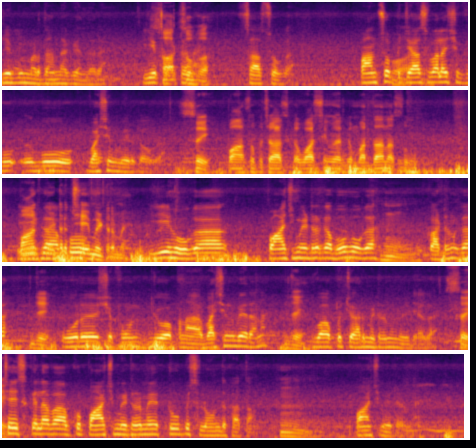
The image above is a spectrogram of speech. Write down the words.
ये भी मर्दाना के अंदर है। ये 700 काटन का? सात सौ का। पाँच सौ पचास वाला वो वाशिंग वेयर का होगा। सही पाँच सौ पचास का वाशिंग वेयर का मर्दाना सूट। पाँच मीटर छः मीटर में। ये होगा पाँच मीटर का वो होगा हम्म, काटन का। जी। और शिफोन जो अपना वाशिंग वेयर है ना जी। वो आपको चार मीटर में मिल जाएगा। अच्छा इसके अलावा आपको पाँच मीटर में टू पीस लोन दिखाता हूँ। हम्म, पाँच मीटर में।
